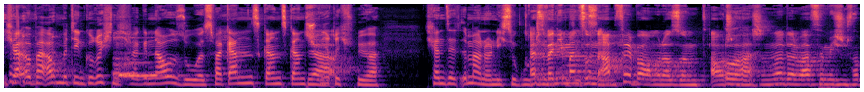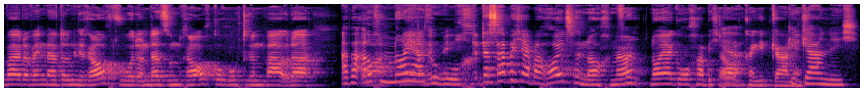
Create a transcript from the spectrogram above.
Ich war aber auch mit den Gerüchen, ich war genauso. Es war ganz, ganz, ganz Ja. schwierig früher. Ich kann es jetzt immer noch nicht so gut. Also wenn jemand so einen. Apfelbaum oder so im Auto Oh. hatte, ne, dann war für mich schon vorbei. Oder wenn da drin geraucht wurde und da so ein Rauchgeruch drin war oder. Aber auch ein neuer also, Geruch. Das habe ich aber heute noch, ne? Neuer Geruch habe ich auch, Ja, Kann- geht gar nicht. Geht gar nicht.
